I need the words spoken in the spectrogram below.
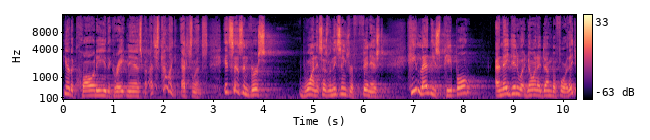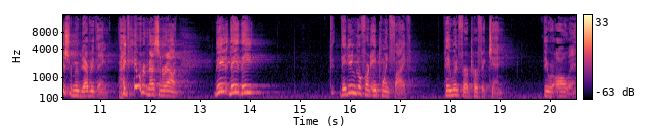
you know, the quality, the greatness, but I just kind of like excellence. It says in verse 1, it says, when these things were finished, He led these people, and they did what no one had done before. They just removed everything. Like they weren't messing around. They, they, they, they didn't go for an 8.5. They went for a perfect 10. They were all in.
